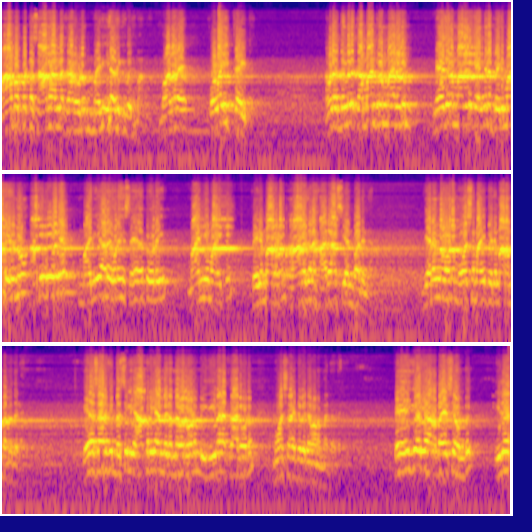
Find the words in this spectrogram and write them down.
പാപപ്പെട്ട സാധാരണക്കാരോടും മര്യാദയ്ക്ക് പെരുമാറും. വളരെ പൊളൈറ്റ് ആയിട്ട്. നമ്മൾ നിങ്ങൾ കമാൻഡർമാരോടും മേജർമാരോടും എങ്ങനെ പെരുമാറിയിരുന്നു? അതുപോലെ മര്യാദയോടെയും സ്നേഹത്തോടെയും മാന്യമായിട്ടും പെരുമാറണം. ആളുകളെ ഹരാസ് ചെയ്യാൻ പാടില്ല. ജനങ്ങളോട് മോശമായി പെരുമാറാൻ പറ്റത്തില്ല. ഏത് സ്ഥലത്ത് ബസ്സിൽ യാത്ര ചെയ്യാൻ വരുന്നവരോടും ജീവനക്കാരോടും മോശമായിട്ട് പെരുമാറാൻ പറ്റത്തില്ല. പിന്നെ എനിക്കൊരു അപേക്ഷയുണ്ട്. ഇത്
